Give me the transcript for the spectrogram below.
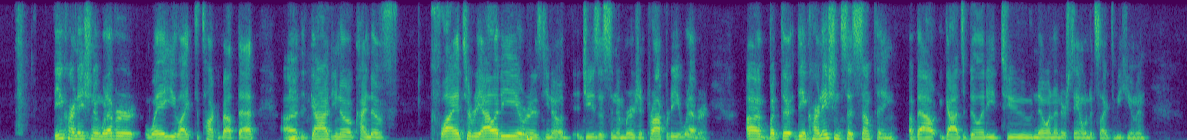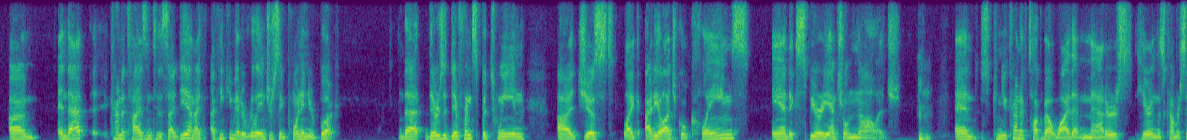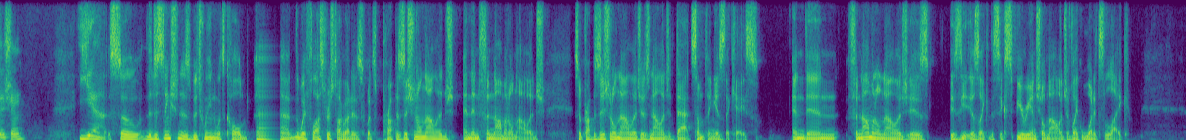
the incarnation in whatever way you like to talk about that. Uh, mm-hmm. did god you know kind of fly into reality or is you know jesus an emergent property whatever. Um, but the, the incarnation says something about god's ability to know and understand what it's like to be human. Um, and that kind of ties into this idea and I, I think you made a really interesting point in your book that there's a difference between uh, just like ideological claims and experiential knowledge. Mm-hmm. And can you kind of talk about why that matters here in this conversation? Yeah. So the distinction is between what's called uh, the way philosophers talk about it is what's propositional knowledge and then phenomenal knowledge. So propositional knowledge is knowledge that something is the case. and then phenomenal knowledge is is the, is like this experiential knowledge of like what it's like.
